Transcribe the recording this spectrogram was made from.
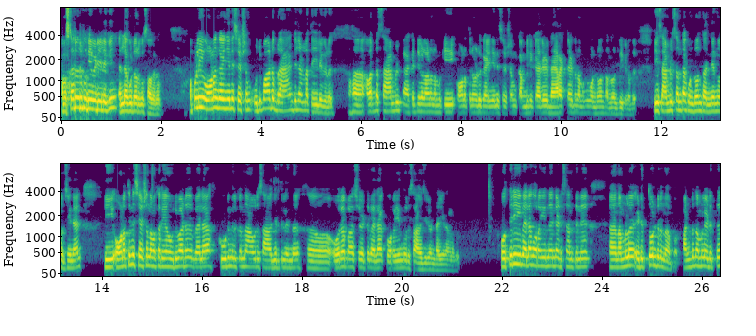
നമസ്കാരം ഒരു പുതിയ വീഡിയോയിലേക്ക് എല്ലാ കൂട്ടുകാർക്കും സ്വാഗതം. അപ്പോൾ ഈ ഓണം കഴിഞ്ഞതിന് ശേഷം ഒരുപാട് ബ്രാൻഡിലുള്ള തേയിലകൾ അവരുടെ സാമ്പിൾ പാക്കറ്റുകളാണ് നമുക്ക് ഈ ഓണത്തിനോട് കഴിഞ്ഞതിന് ശേഷം കമ്പനിക്കാർ ഡയറക്റ്റ് ആയിട്ട് നമുക്ക് കൊണ്ടുവന്ന് തന്നുകൊണ്ടിരിക്കുന്നത് ഈ സാമ്പിൾസ് എന്താ കൊണ്ടുവന്ന് തന്നെയെന്ന് വെച്ച് കഴിഞ്ഞാൽ ഈ ഓണത്തിന് ശേഷം നമുക്കറിയാം ഒരുപാട് വില കൂടി നിൽക്കുന്ന ആ ഒരു സാഹചര്യത്തിൽ നിന്ന് ഓരോ പ്രാവശ്യമായിട്ട് വില കുറയുന്ന ഒരു സാഹചര്യം ഉണ്ടായി എന്നുള്ളത്. ഒത്തിരി വില കുറയുന്നതിന്റെ അടിസ്ഥാനത്തിൽ നമ്മൾ എടുത്തുകൊണ്ടിരുന്ന പണ്ട് നമ്മൾ എടുത്ത്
